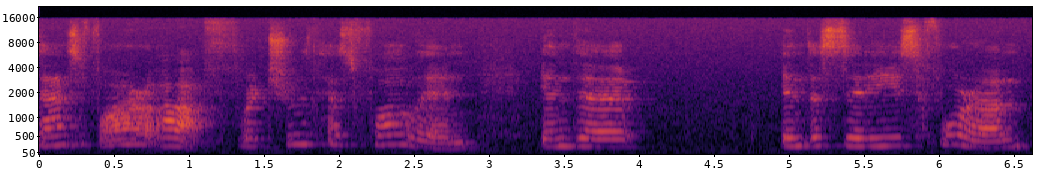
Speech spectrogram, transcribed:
stands far off, where truth has fallen in the in the city's forum,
